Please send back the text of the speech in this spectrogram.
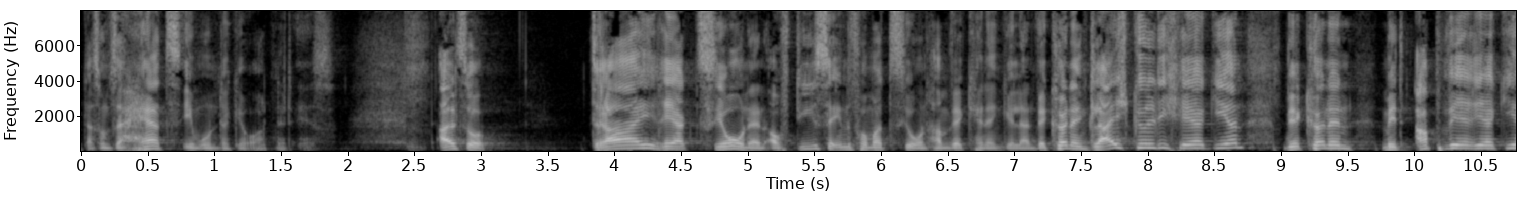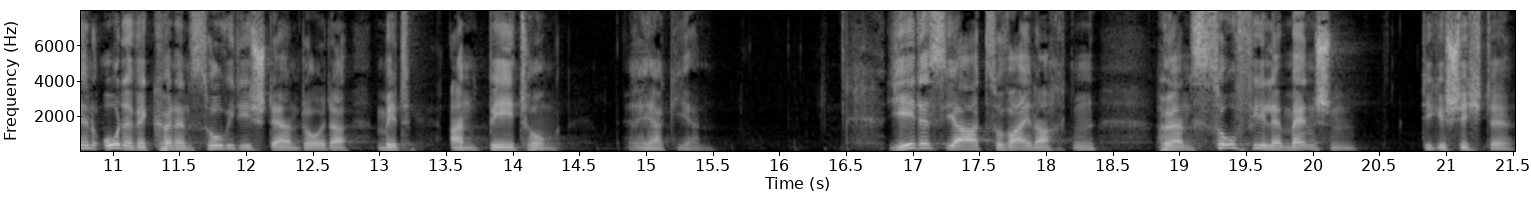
Dass unser Herz ihm untergeordnet ist. Also, Drei Reaktionen auf diese Information haben wir kennengelernt. Wir können gleichgültig reagieren, wir können mit Abwehr reagieren oder wir können so wie die Sterndeuter mit Anbetung reagieren. Jedes Jahr zu Weihnachten hören so viele Menschen die Geschichte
